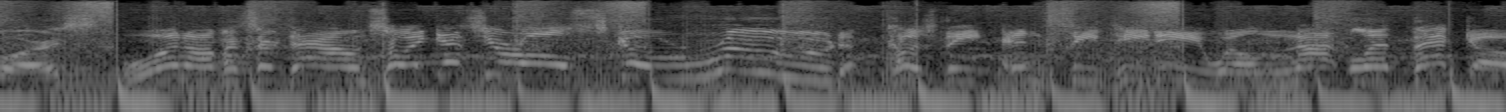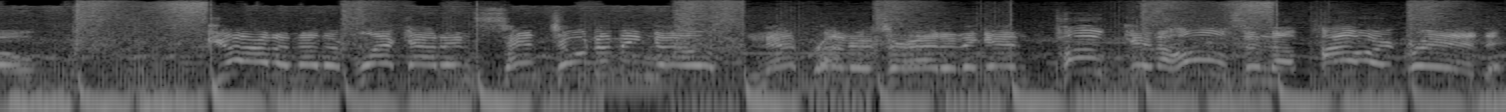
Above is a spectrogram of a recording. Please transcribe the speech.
wars. One officer down, so I guess you're all screwed, cause the NCPD will not let that go. Gotta another blackout in Santo Domingo. Net runners are at it again, poking holes in the power grid.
